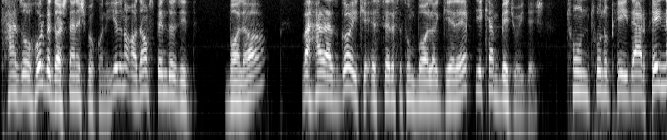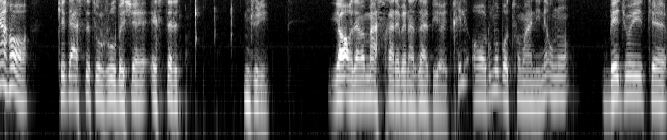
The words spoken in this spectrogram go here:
تظاهر به داشتنش بکنید یه دونه آدامس بندازید بالا و هر از گاهی که استرستون بالا گرفت یکم بجویدش تون تون و پی در پی نها که دستتون رو بشه. استرس اینجوری. یا آدم مسخره به نظر بیایید. خیلی آروم و با تومنینه اونو بجویید که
